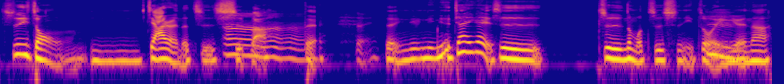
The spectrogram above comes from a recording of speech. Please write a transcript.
是一种嗯家人的支持吧。对对，对，你你你的家应该也是就是那么支持你做音乐，嗯。那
